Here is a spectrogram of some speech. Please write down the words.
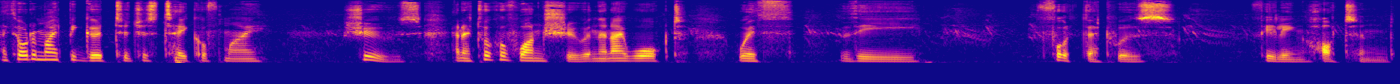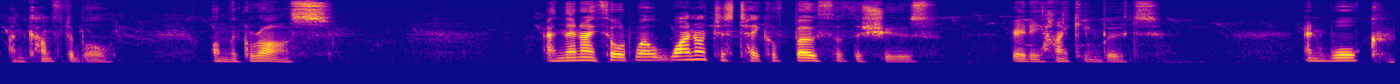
I thought it might be good to just take off my shoes. And I took off one shoe and then I walked with the foot that was feeling hot and uncomfortable on the grass. And then I thought, well, why not just take off both of the shoes, really hiking boots, and walk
